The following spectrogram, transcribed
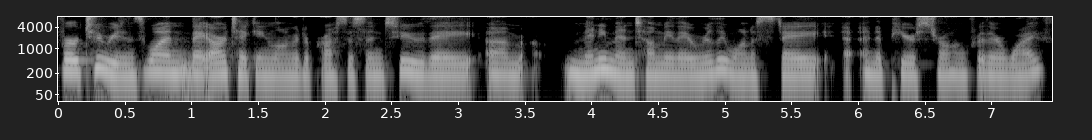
for two reasons. One they are taking longer to process and two they um, many men tell me they really want to stay and appear strong for their wife.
